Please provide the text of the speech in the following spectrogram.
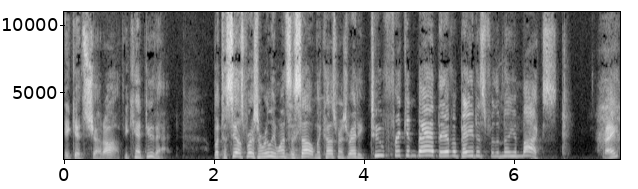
it gets shut off. You can't do that. But the salesperson really wants to sell, and the customer's ready. Too freaking bad. They haven't paid us for the million bucks right?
